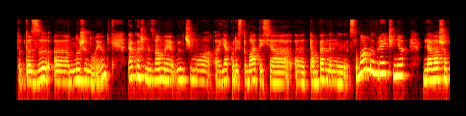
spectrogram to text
тобто з е, множиною. Також ми з вами вивчимо, е, як користуватися е, там певними словами в реченнях для вашого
